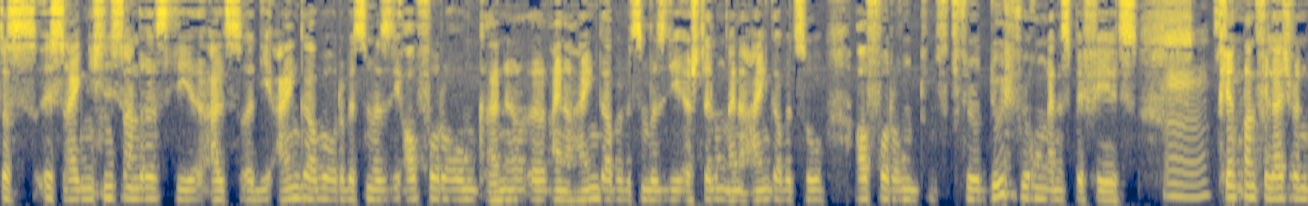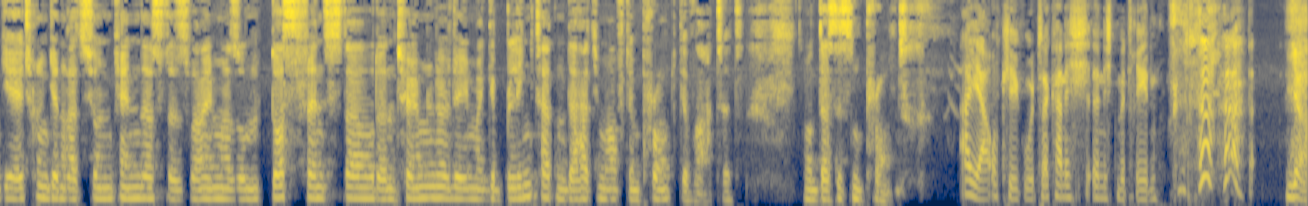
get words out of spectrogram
das ist eigentlich nichts anderes die, als äh, die Eingabe oder beziehungsweise die Aufforderung einer äh, einer Eingabe beziehungsweise die Erstellung einer Eingabe zur Aufforderung für Durchführung eines Befehls. Mhm. Das kennt man vielleicht, wenn die älteren Generationen kennen das, das war immer so ein DOS-Fenster oder ein Terminal, der immer geblinkt hat und da hat immer auf den Prompt gewartet. Und das ist ein Prompt. Ah ja, okay, gut, da kann ich äh, nicht mitreden. Ja.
